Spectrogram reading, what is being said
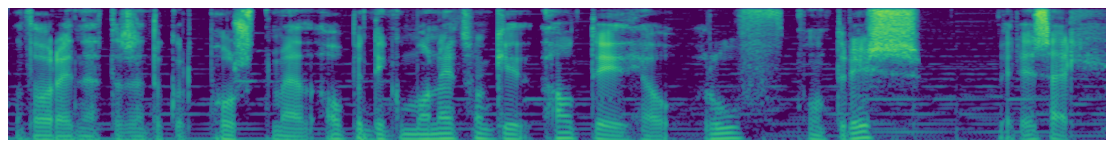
og þá er einnið þetta að senda okkur post með ábendingum á netfangið. Háttegið hjá roof.is verið sæl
